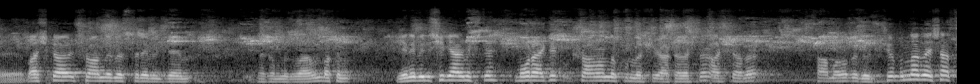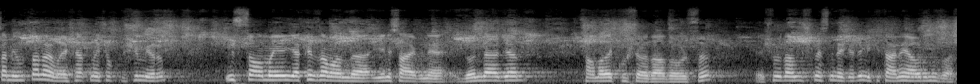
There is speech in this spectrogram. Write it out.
Ee, başka şu anda gösterebileceğim takımımız var mı? Bakın yeni bir dişi gelmişti. Mor erkek şu an onda kurlaşıyor arkadaşlar. Aşağıda sağmada da gözüküyor. Bunlar da eşatsam yumurtlarlar ama eşatmayı çok düşünmüyorum. Üst salmayı yakın zamanda yeni sahibine göndereceğim. Salmadaki kuşlara daha doğrusu. E, şuradan düşmesini bekledim. iki tane yavrumuz var.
